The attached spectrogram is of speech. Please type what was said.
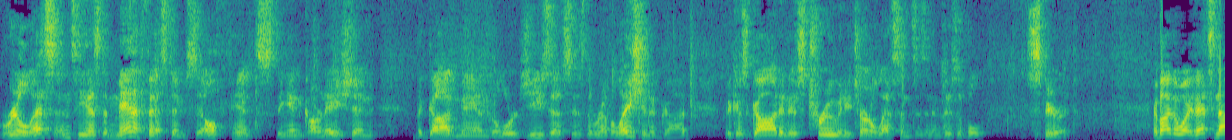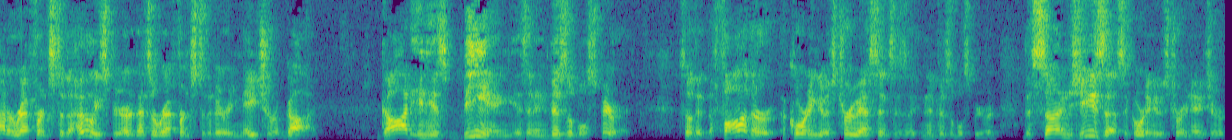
real essence. He has to manifest himself, hence the incarnation, the God man, the Lord Jesus is the revelation of God, because God in his true and eternal essence is an invisible spirit. And by the way, that's not a reference to the Holy Spirit, that's a reference to the very nature of God. God in his being is an invisible spirit. So that the Father, according to his true essence, is an invisible spirit. The Son, Jesus, according to his true nature,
